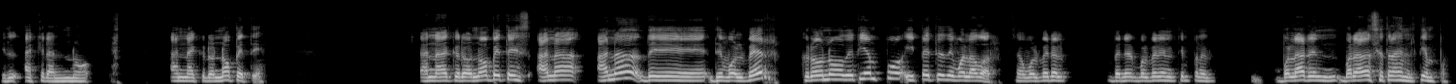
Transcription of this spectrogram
El acrano, anacronópete. Anacronópete es ana, ana de, de volver, crono de tiempo y pete de volador. O sea, volver, al, venir- volver en el tiempo, en el, volar, en, volar hacia atrás en el tiempo.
